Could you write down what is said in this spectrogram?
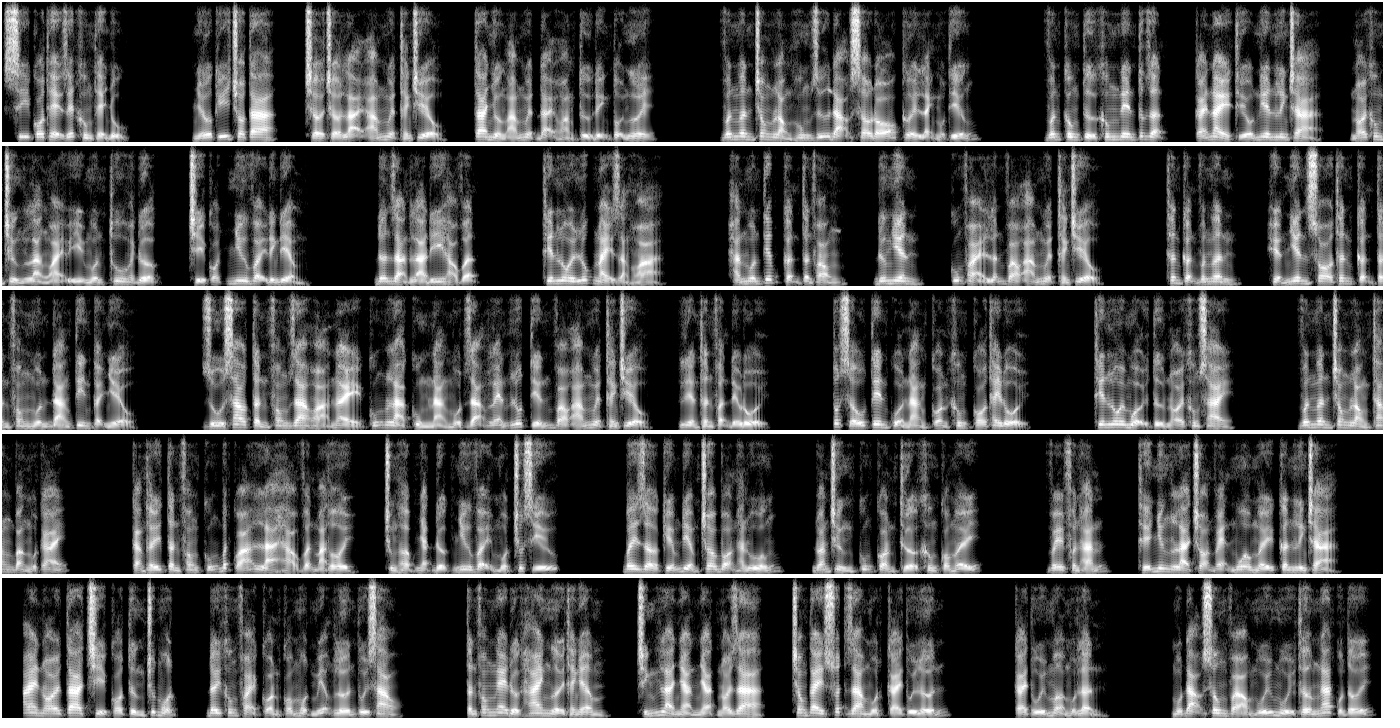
Sĩ có thể giết không thể nhục. Nhớ kỹ cho ta, chờ trở lại ám nguyệt thánh triều, ta nhường ám nguyệt đại hoàng tử định tội ngươi. Vân Ngân trong lòng hung dữ đạo sau đó cười lạnh một tiếng. Vân công tử không nên tức giận, cái này thiếu niên linh trà, nói không chừng là ngoài ý muốn thu hoạch được, chỉ có như vậy đinh điểm. Đơn giản là đi hảo vận. Thiên lôi lúc này giảng hòa. Hắn muốn tiếp cận Tần Phong, đương nhiên, cũng phải lẫn vào ám nguyệt thánh triều. Thân cận Vân Ngân, hiển nhiên so thân cận Tần Phong muốn đáng tin cậy nhiều. Dù sao Tần Phong gia hỏa này cũng là cùng nàng một dạng lén lút tiến vào ám nguyệt thánh triều, liền thân phận đều đổi. Tốt xấu tên của nàng còn không có thay đổi. Thiên lôi muội tử nói không sai. Vân Ngân trong lòng thăng bằng một cái. Cảm thấy Tần Phong cũng bất quá là hảo vận mà thôi, trùng hợp nhặt được như vậy một chút xíu. Bây giờ kiếm điểm cho bọn hắn uống, đoán chừng cũng còn thừa không có mấy. Về phần hắn, thế nhưng là trọn vẹn mua mấy cân linh trà. Ai nói ta chỉ có từng chút một, đây không phải còn có một miệng lớn túi sao. Tần Phong nghe được hai người thanh âm, chính là nhàn nhạt nói ra, trong tay xuất ra một cái túi lớn. Cái túi mở một lần. Một đạo xông vào mũi mùi thơm ngát của tới.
